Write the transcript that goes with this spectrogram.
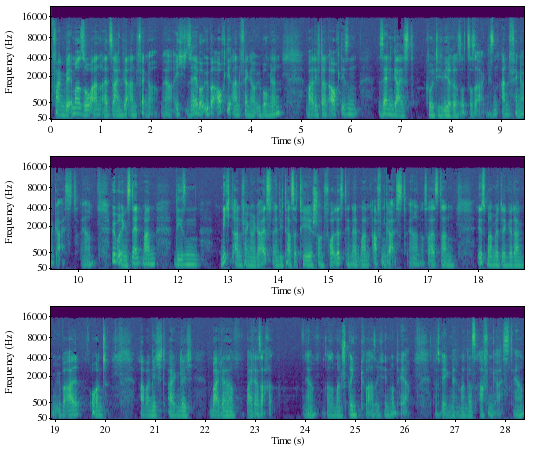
fangen wir immer so an, als seien wir Anfänger. Ja, ich selber übe auch die Anfängerübungen, weil ich dann auch diesen Zen-Geist kultiviere sozusagen, diesen Anfängergeist. Ja. Übrigens nennt man diesen Nicht-Anfängergeist, wenn die Tasse Tee schon voll ist, den nennt man Affengeist. Ja. Das heißt, dann ist man mit den Gedanken überall und aber nicht eigentlich bei der, bei der Sache. Ja. Also man springt quasi hin und her. Deswegen nennt man das Affengeist. Ja.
